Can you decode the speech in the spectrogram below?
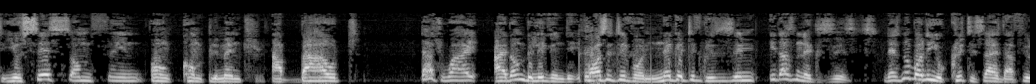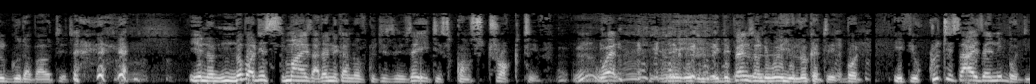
you say something uncomplimentary about that's why I don't believe in the positive or negative criticism. It doesn't exist. There's nobody you criticize that feel good about it. you know, nobody smiles at any kind of criticism. Say it is constructive. Hmm? Well, it, it, depends on the way you look at it. But if you criticize anybody,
